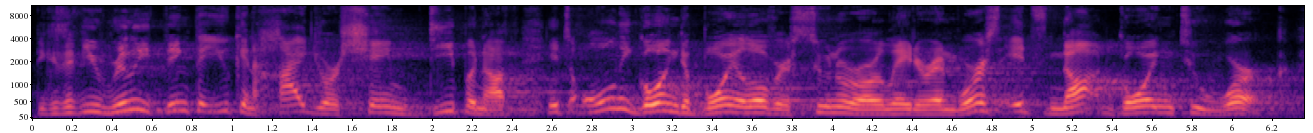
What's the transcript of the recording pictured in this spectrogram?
Because if you really think that you can hide your shame deep enough, it's only going to boil over sooner or later, and worse, it's not going to work.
